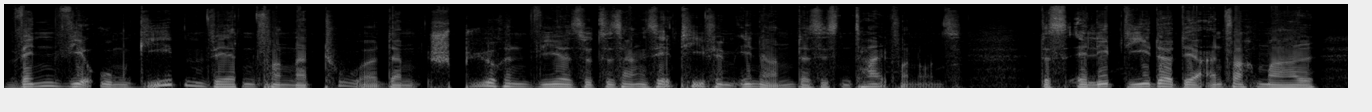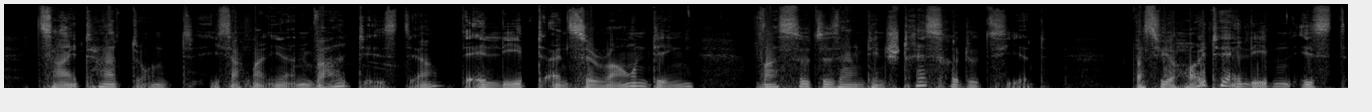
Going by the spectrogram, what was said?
wenn wir umgeben werden von Natur, dann spüren wir sozusagen sehr tief im Innern, das ist ein Teil von uns. Das erlebt jeder, der einfach mal Zeit hat und ich sag mal in einem Wald ist, ja. Der erlebt ein Surrounding, was sozusagen den Stress reduziert. Was wir heute erleben, ist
